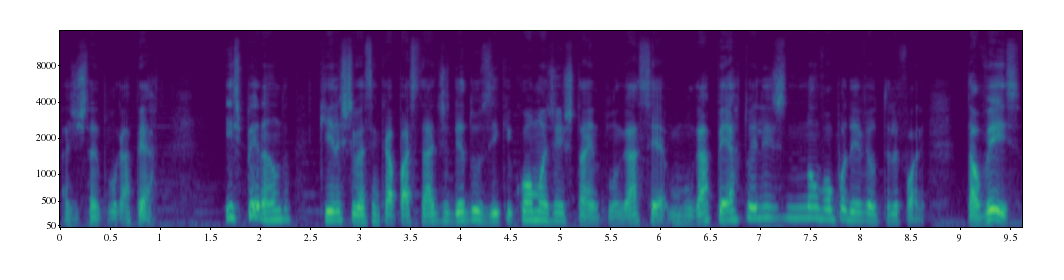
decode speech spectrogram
A gente está indo um lugar perto. Esperando que eles tivessem capacidade de deduzir que, como a gente está indo para um lugar, um lugar perto, eles não vão poder ver o telefone. Talvez,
